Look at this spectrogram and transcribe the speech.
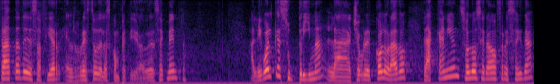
trata de desafiar el resto de las competidoras del segmento. Al igual que su prima, la Chevrolet Colorado, la Canyon solo será ofrecida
